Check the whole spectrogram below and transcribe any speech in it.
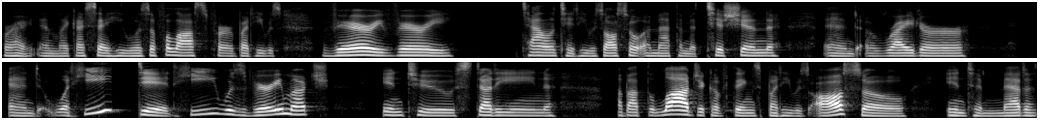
Right. And like I say, he was a philosopher, but he was very, very talented. He was also a mathematician and a writer. And what he did, he was very much into studying about the logic of things, but he was also into meta-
